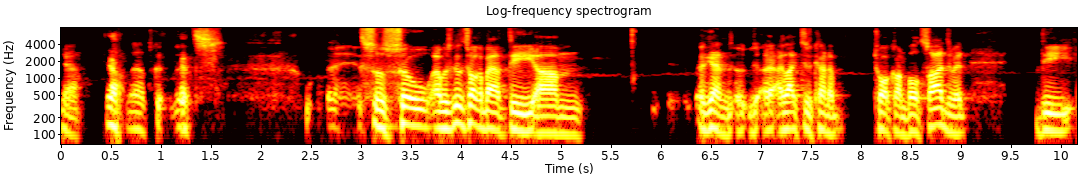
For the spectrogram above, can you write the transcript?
Yeah. Yeah. That's good. That's so so i was going to talk about the um again I, I like to kind of talk on both sides of it. The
